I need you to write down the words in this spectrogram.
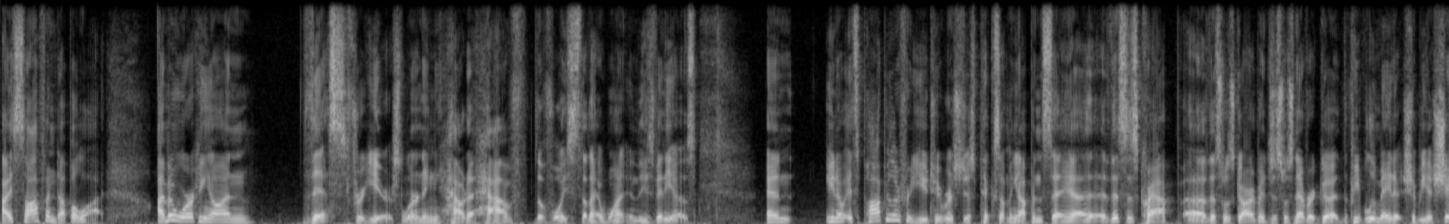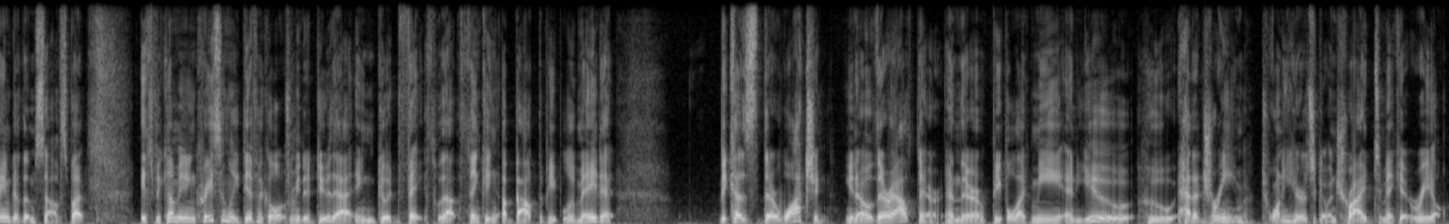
I softened up a lot. I've been working on this for years, learning how to have the voice that I want in these videos. And you know, it's popular for YouTubers to just pick something up and say, uh, this is crap, uh, this was garbage, this was never good. The people who made it should be ashamed of themselves. But it's becoming increasingly difficult for me to do that in good faith without thinking about the people who made it because they're watching, you know, they're out there and there are people like me and you who had a dream 20 years ago and tried to make it real.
